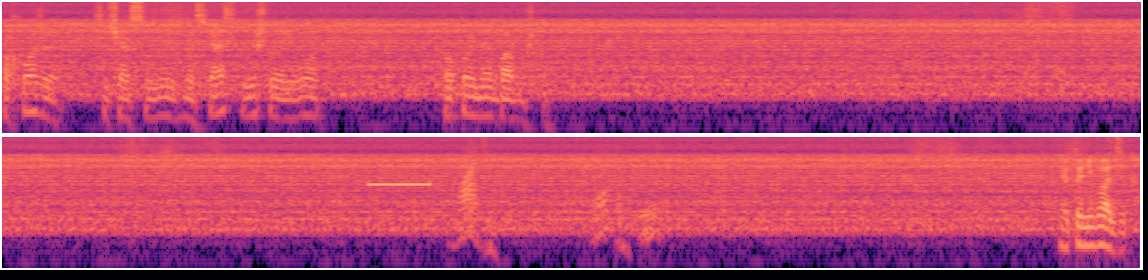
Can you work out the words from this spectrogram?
похоже, сейчас со мной на связь вышла его покойная бабушка. Это не Вадик.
